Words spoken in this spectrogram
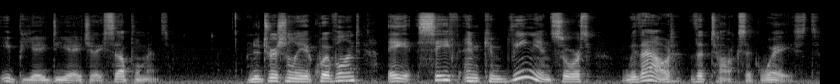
EPA-DHA supplements. Nutritionally equivalent, a safe and convenient source without the toxic waste.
